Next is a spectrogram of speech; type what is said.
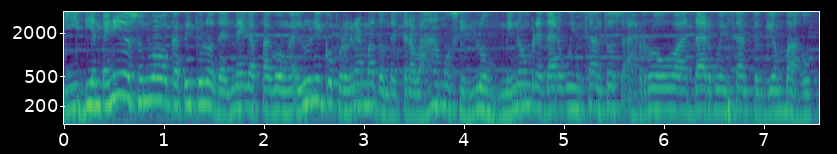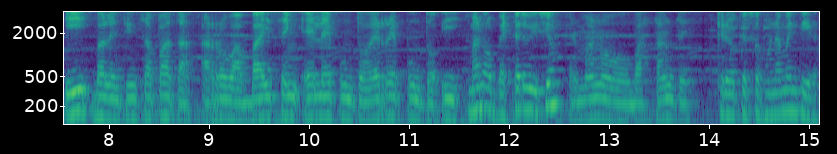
Y bienvenidos a un nuevo capítulo del Mega Pagón, el único programa donde trabajamos sin luz. Mi nombre es Darwin Santos, arroba Darwin Santos guion bajo. Y Valentín Zapata, arroba. Mano, ¿ves televisión? Hermano, bastante. Creo que eso es una mentira.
